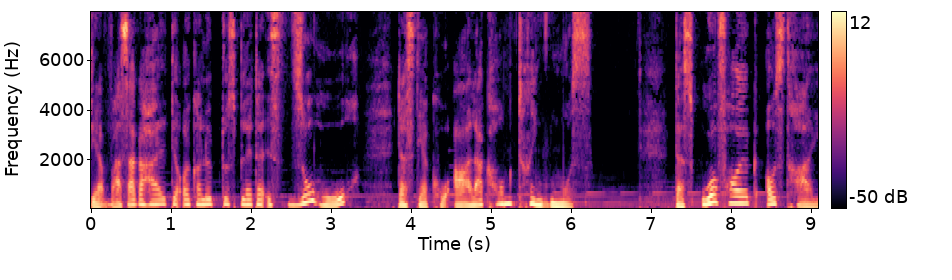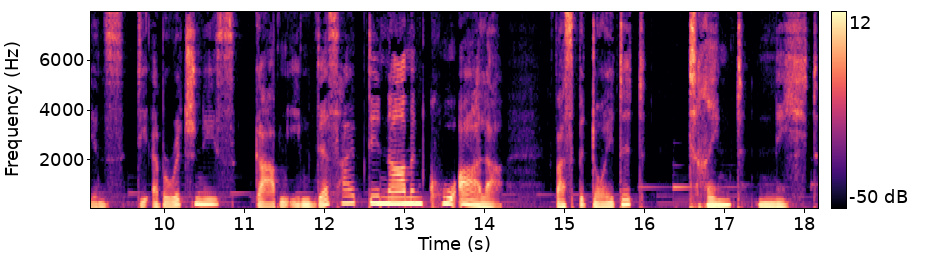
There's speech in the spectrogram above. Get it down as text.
Der Wassergehalt der Eukalyptusblätter ist so hoch, dass der Koala kaum trinken muss. Das Urvolk Australiens, die Aborigines, gaben ihm deshalb den Namen Koala, was bedeutet trinkt nicht.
